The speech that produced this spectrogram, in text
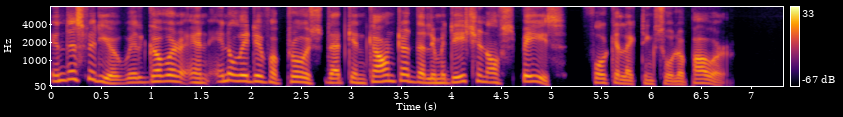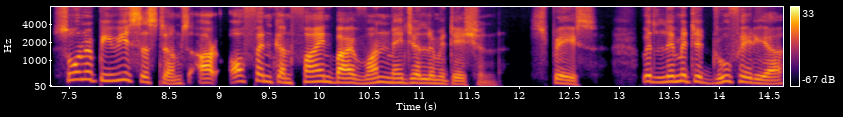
In this video, we'll cover an innovative approach that can counter the limitation of space for collecting solar power. Solar PV systems are often confined by one major limitation space. With limited roof area,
